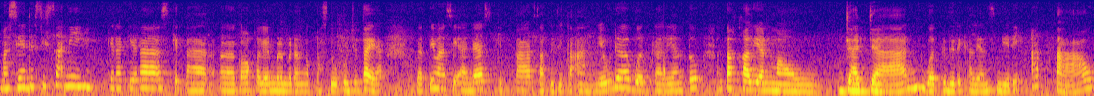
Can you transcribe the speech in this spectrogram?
masih ada sisa nih kira-kira sekitar uh, kalau kalian benar-benar ngepas 20 juta ya berarti masih ada sekitar satu jutaan. Ya udah buat kalian tuh entah kalian mau jajan buat ke diri kalian sendiri atau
